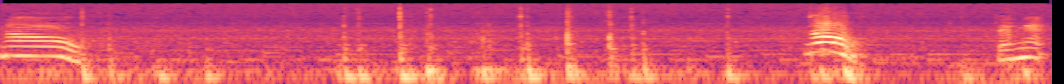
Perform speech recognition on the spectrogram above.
No. No. Dang it.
